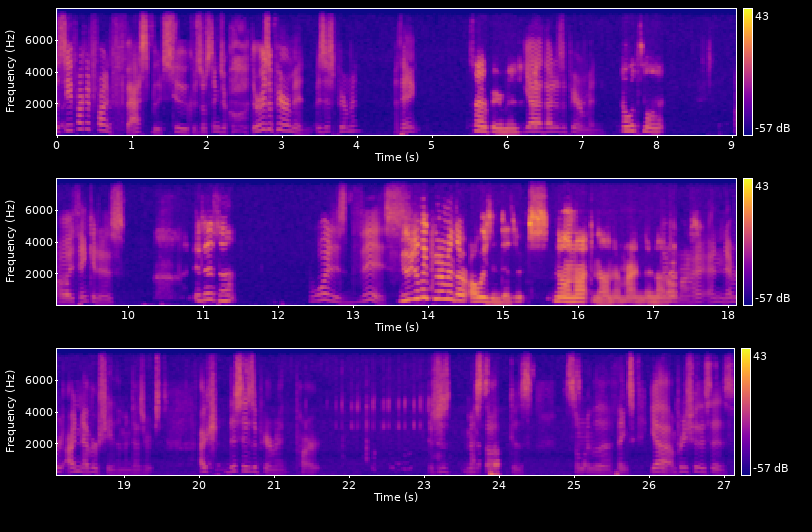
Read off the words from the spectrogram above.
Let's see if I can find fast boots too, because those things are. there is a pyramid. Is this a pyramid? I think. It's not a pyramid. Yeah, that is a pyramid. No, it's not. Oh, I think it is. It isn't. What is this? Usually pyramids are always in deserts. No, not. No, never mind. They're not. Never mind. I, I never I never see them in deserts. Actually, this is a pyramid part. It's just messed up because some of the things. Yeah, I'm pretty sure this is.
